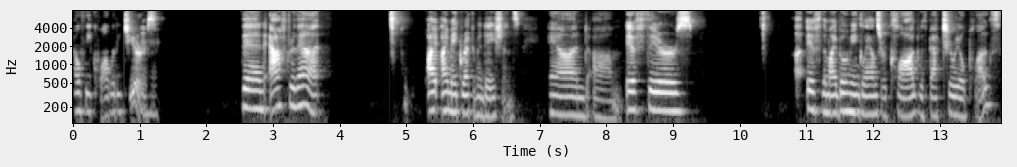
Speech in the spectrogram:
healthy quality tears. Mm-hmm. then after that, I, I make recommendations. And um, if there's uh, if the meibomian glands are clogged with bacterial plugs,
